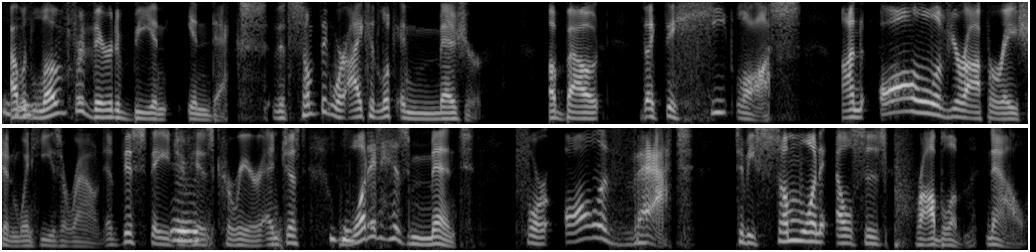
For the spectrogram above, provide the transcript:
mm-hmm. I would mm-hmm. love for there to be an index that's something where I could look and measure about like the heat loss on all of your operation when he's around at this stage mm. of his career and just mm-hmm. what it has meant for all of that to be someone else's problem now.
